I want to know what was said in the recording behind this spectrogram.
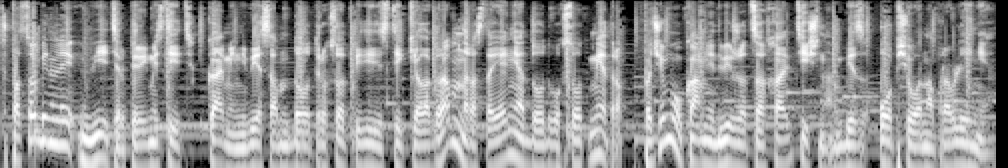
Способен ли ветер переместить камень весом до 350 кг на расстояние до 200 метров? Почему камни движутся хаотично, без общего направления?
